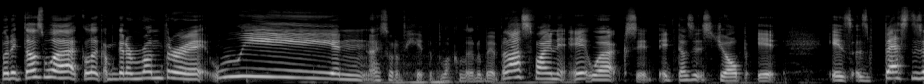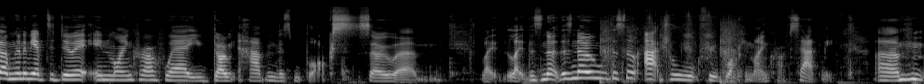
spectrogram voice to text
But it does work. Look, I'm going to run through it. Whee! And I sort of hit the block a little bit, but that's fine. It, it works. It, it does its job. It is as best as I'm going to be able to do it in Minecraft where you don't have invisible blocks. So um, like like there's no there's no there's no actual walkthrough block in Minecraft, sadly, um,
